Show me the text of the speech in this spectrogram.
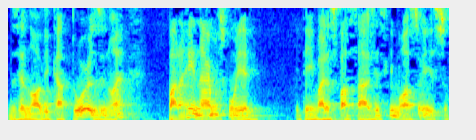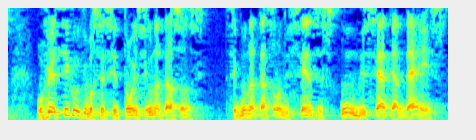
19, 14, não é? Para reinarmos com ele. E tem várias passagens que mostram isso. O versículo que você citou em 2 Tessalonicenses 1, de 7 a 10,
